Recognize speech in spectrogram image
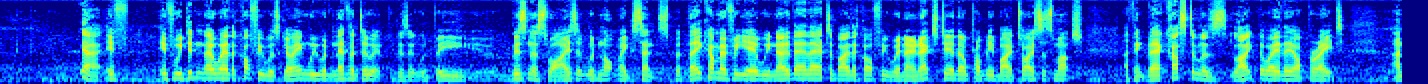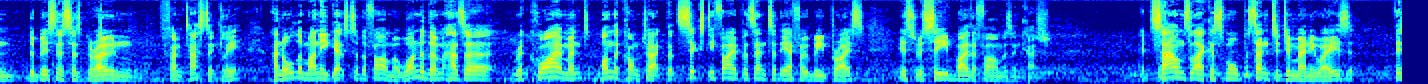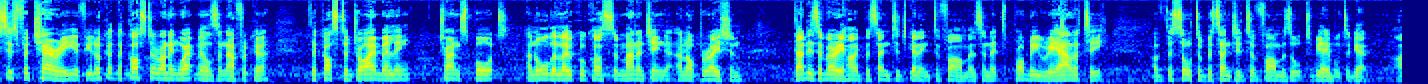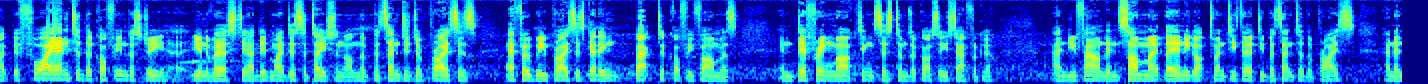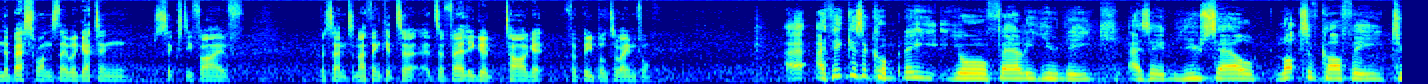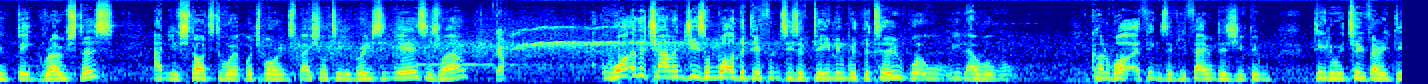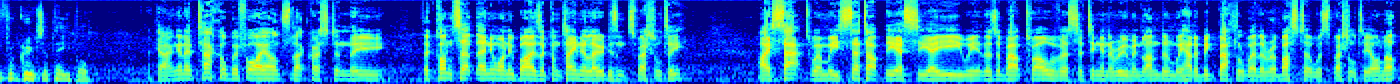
yeah, if if we didn't know where the coffee was going, we would never do it because it would be business wise, it would not make sense. But they come every year. We know they're there to buy the coffee. We know next year they'll probably buy twice as much. I think their customers like the way they operate, and the business has grown fantastically and all the money gets to the farmer. One of them has a requirement on the contract that 65% of the FOB price is received by the farmers in cash. It sounds like a small percentage in many ways. This is for cherry. If you look at the cost of running wet mills in Africa, the cost of dry milling, transport, and all the local costs of managing an operation, that is a very high percentage getting to farmers, and it's probably reality of the sort of percentage that farmers ought to be able to get. I, before I entered the coffee industry at university, I did my dissertation on the percentage of prices, FOB prices getting back to coffee farmers in differing marketing systems across East Africa. And you found in some uh, they only got 20, 30% of the price, and in the best ones they were getting 65%. And I think it's a, it's a fairly good target for people to aim for. Uh, I think as a company, you're fairly unique, as in you sell lots of coffee to big roasters, and you've started to work much more in specialty in recent years as well. Yep. What are the challenges and what are the differences of dealing with the two? What, you know, kind of what things have you found as you've been dealing with two very different groups of people? Okay, I'm going to tackle before I answer that question the the concept that anyone who buys a container load isn't specialty. I sat when we set up the SCAE. We, there's about 12 of us sitting in a room in London. We had a big battle whether Robusta was specialty or not.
